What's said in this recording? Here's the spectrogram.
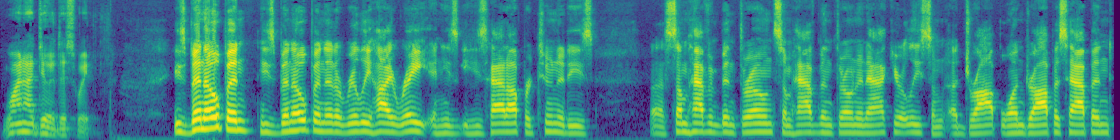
Why not do it this week? He's been open. He's been open at a really high rate, and he's he's had opportunities. Uh, some haven't been thrown. Some have been thrown inaccurately. Some a drop, one drop has happened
